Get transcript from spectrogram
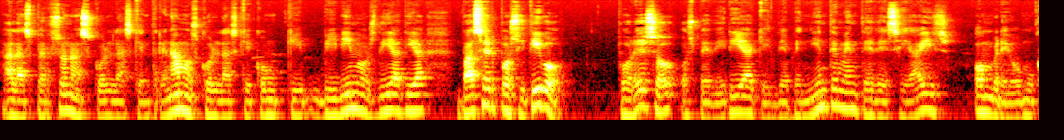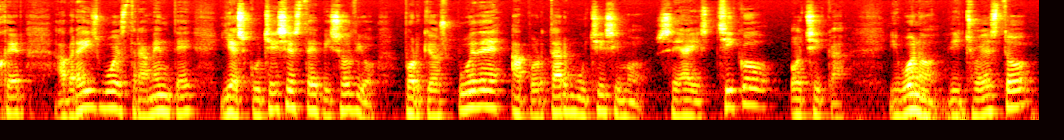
a las personas con las que entrenamos, con las que vivimos día a día, va a ser positivo. Por eso os pediría que independientemente de seáis hombre o mujer, abráis vuestra mente y escuchéis este episodio, porque os puede aportar muchísimo, seáis chico o chica. Y bueno, dicho esto,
